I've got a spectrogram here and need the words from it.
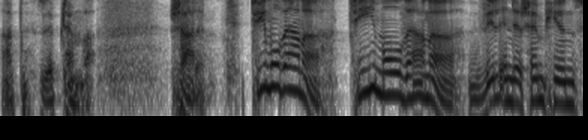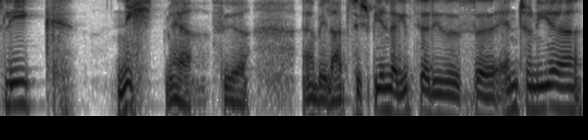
ab September. Schade. Timo Werner, Timo Werner will in der Champions League nicht mehr für RB Leipzig spielen. Da gibt's ja dieses äh, Endturnier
